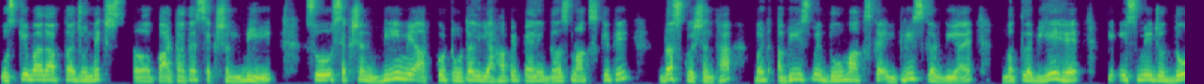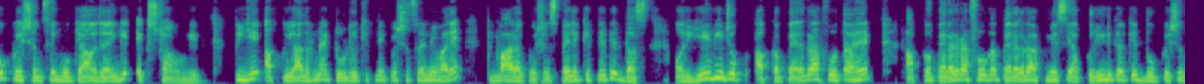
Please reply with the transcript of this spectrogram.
उसके बाद आपका जो नेक्स्ट पार्ट आता है section B so section B में आपको टोटल यहाँ पे पहले दस मार्क्स के थे, दस क्वेश्चन था बट अभी इसमें दो मार्क्स का इंक्रीज कर दिया है। मतलब ये है कि इसमें जो दो क्वेश्चन है, वो क्या हो जाएँगे एक्स्ट्रा होंगे। तो ये आपको याद रखना है टोटल कितने क्वेश्चन रहने वाले बारह क्वेश्चन पहले कितने थे? दस। और ये भी जो आपका पैराग्राफ होता है, आपका पैराग्राफ होगा पैराग्राफ में से आपको रीड करके दो क्वेश्चन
